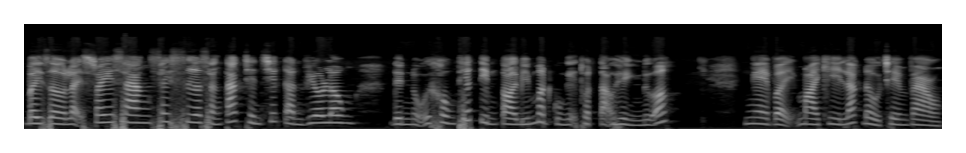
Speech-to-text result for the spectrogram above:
bây giờ lại xoay sang say xưa sáng tác trên chiếc đàn violon, đến nỗi không thiết tìm tòi bí mật của nghệ thuật tạo hình nữa. Nghe vậy, Mikey lắc đầu chêm vào.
